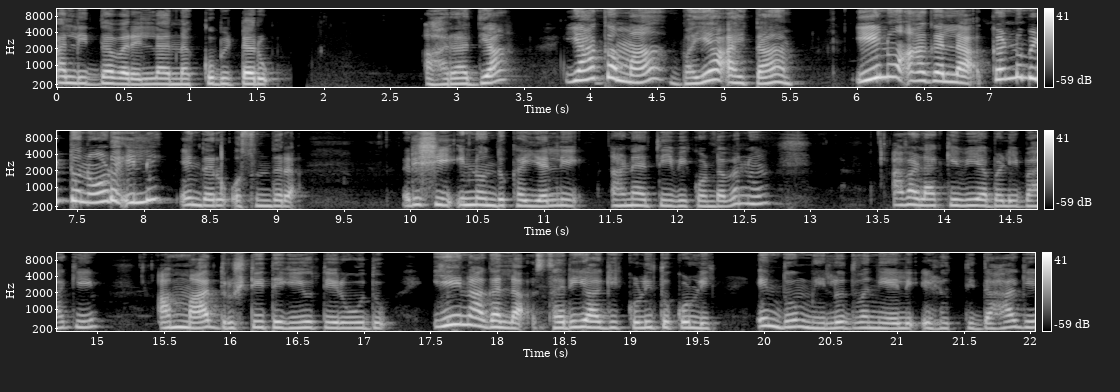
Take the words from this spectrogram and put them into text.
ಅಲ್ಲಿದ್ದವರೆಲ್ಲ ನಕ್ಕು ಬಿಟ್ಟರು ಆರಾಧ್ಯ, ಯಾಕಮ್ಮ ಭಯ ಆಯ್ತಾ? ಏನೂ ಆಗಲ್ಲ, ಕಣ್ಣು ಬಿಟ್ಟು ನೋಡು ಇಲ್ಲಿ ಎಂದರು ವಸುಂಧರ. ಋಷಿ ಇನ್ನೊಂದು ಕೈಯಲ್ಲಿ ಹಣ ತೀವಿಕೊಂಡವನು ಅವಳ ಕಿವಿಯ ಬಳಿ ಬಾಗಿ, ಅಮ್ಮ ದೃಷ್ಟಿ ತೆಗೆಯುತ್ತಿರುವುದು, ಏನಾಗಲ್ಲ, ಸರಿಯಾಗಿ ಕುಳಿತುಕೊಳ್ಳಿ ಎಂದು ಮೇಲುಧ್ವನಿಯಲ್ಲಿ ಹೇಳುತ್ತಿದ್ದ ಹಾಗೆ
